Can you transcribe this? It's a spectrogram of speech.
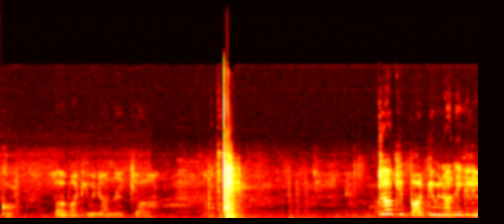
को पार्टी में जाना है, क्या? क्या कि पार्टी में जाने के लिए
